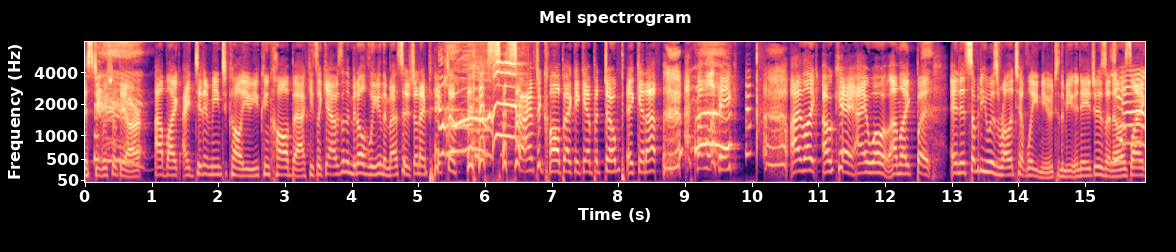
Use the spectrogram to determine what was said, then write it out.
distinguish what they are. I'm like, I didn't mean to call you. You can call back. He's like, Yeah, I was in the middle of leaving the message and I picked up this. so I have to call back again, but don't pick it up. And I'm like, I'm like, okay, I won't. I'm like, but and it's somebody who was relatively new to the mutant ages, and I was like,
